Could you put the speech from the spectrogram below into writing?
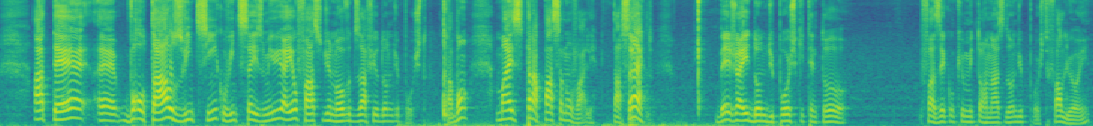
até é, voltar aos 25, 26 mil e aí eu faço de novo o desafio dono de posto, tá bom? Mas trapaça não vale. Tá certo? Beijo aí, dono de posto que tentou fazer com que eu me tornasse dono de posto. Falhou, hein?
